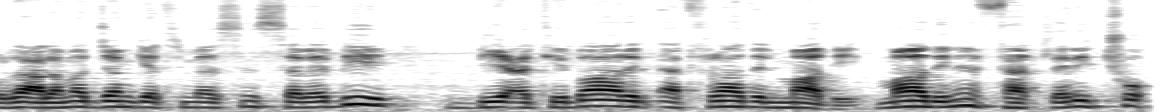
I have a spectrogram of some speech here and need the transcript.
Orada alamat cem getirmesinin sebebi bi'tibaril efradil madi. Madinin fertleri çok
